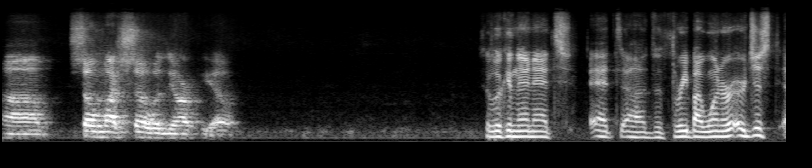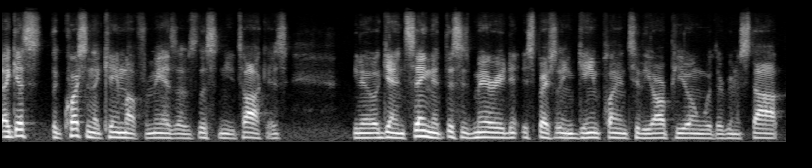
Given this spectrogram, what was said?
um, so much so with the RPO. So looking then at at uh, the three by one, or, or just I guess the question that came up for me as I was listening to you talk is, you know, again saying that this is married, especially in game plan to the RPO and where they're going to stop.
